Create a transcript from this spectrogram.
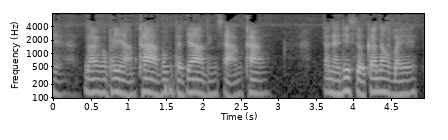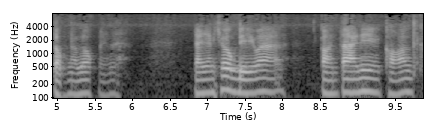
นี่ยแล้วก็พยายามฆ่าพระพุทธเจ้าถึงสามครั้ง แล้วในที่สุดก็ต้องไปตกนรกเลยนะแต่ยังโชคดีว่าก่อนตายนี่ขอข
